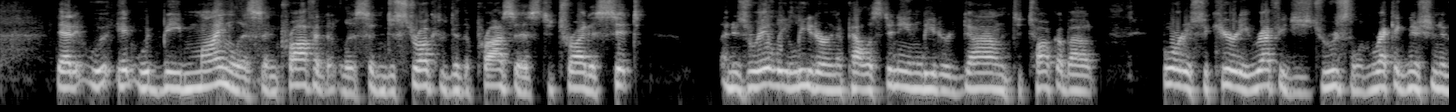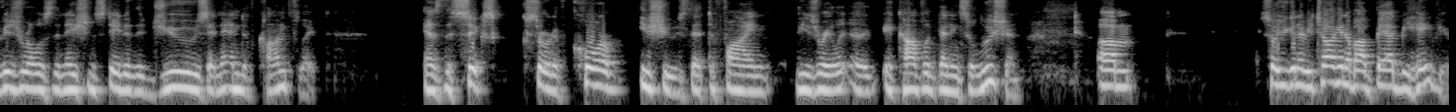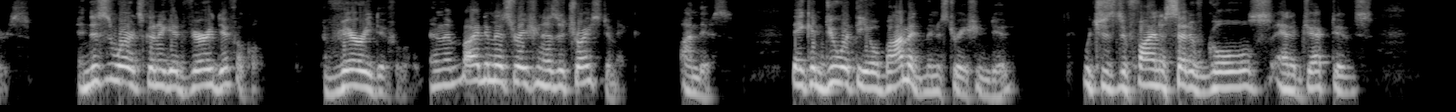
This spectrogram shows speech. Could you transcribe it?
that it, w- it would be mindless and profitless and destructive to the process to try to sit an Israeli leader and a Palestinian leader down to talk about border security, refugees, Jerusalem, recognition of Israel as the nation state of the Jews, and end of conflict as the six sort of core issues that define the Israeli uh, a conflict ending solution. Um, so you're going to be talking about bad behaviors, and this is where it's going to get very difficult, very difficult. And the Biden administration has a choice to make on this. They can do what the Obama administration did, which is define a set of goals and objectives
